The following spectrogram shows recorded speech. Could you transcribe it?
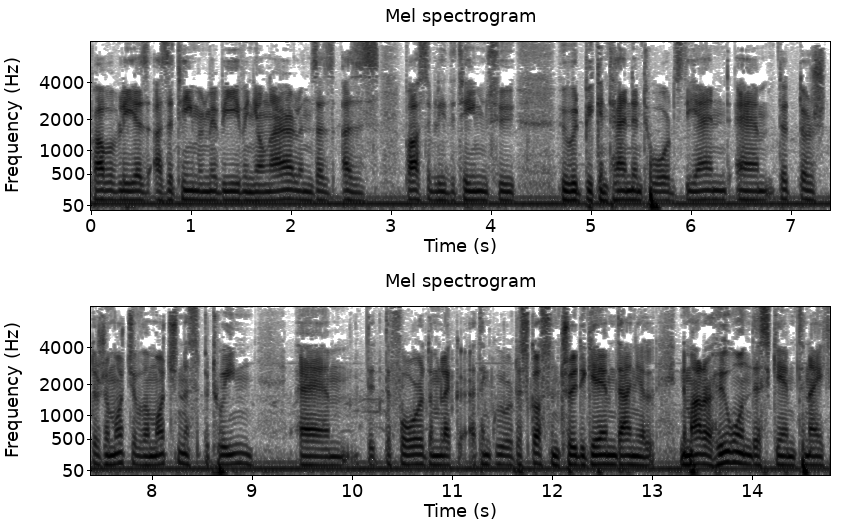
probably as, as a team and maybe even Young Ireland's as, as possibly the teams who, who would be contending towards the end. Um, that there's there's a much of a muchness between um, the, the, four of them, like I think we were discussing through the game, Daniel, no matter who won this game tonight,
